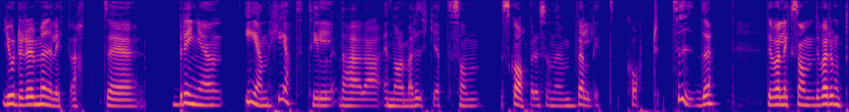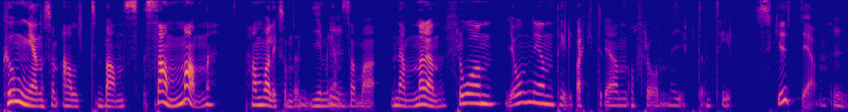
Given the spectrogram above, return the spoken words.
gjorde det möjligt att eh, bringa en enhet till det här eh, enorma riket som skapades under en väldigt kort tid. Det var liksom, det var runt kungen som allt bands samman. Han var liksom den gemensamma mm. nämnaren från Jonien till Baktrien och från Egypten till Skytien. Mm.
